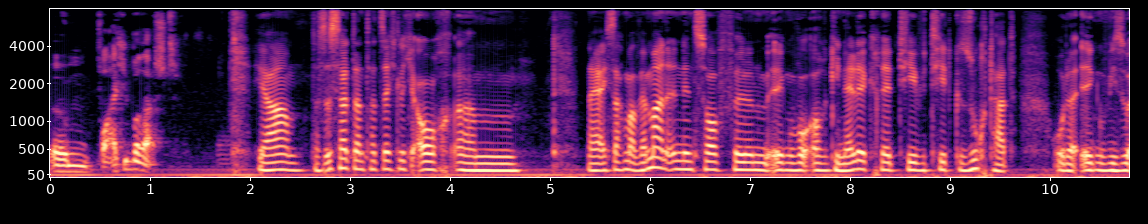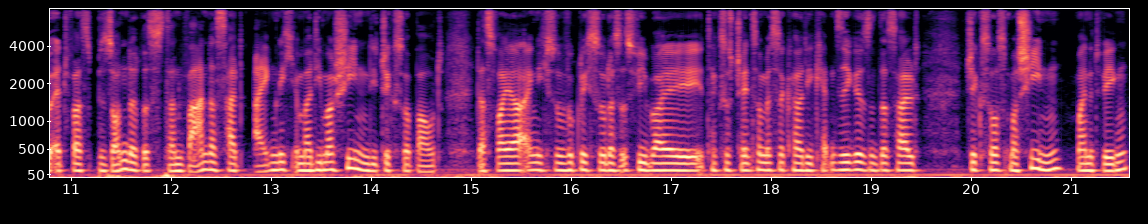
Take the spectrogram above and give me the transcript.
ähm, war ich überrascht. Ja, das ist halt dann tatsächlich auch ähm, naja, ich sag mal, wenn man in den Saw-Filmen irgendwo originelle Kreativität gesucht hat oder irgendwie so etwas Besonderes, dann waren das halt eigentlich immer die Maschinen, die Jigsaw baut. Das war ja eigentlich so wirklich so, das ist wie bei Texas Chainsaw Massacre, die Kettensäge sind das halt Jigsaws Maschinen, meinetwegen.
